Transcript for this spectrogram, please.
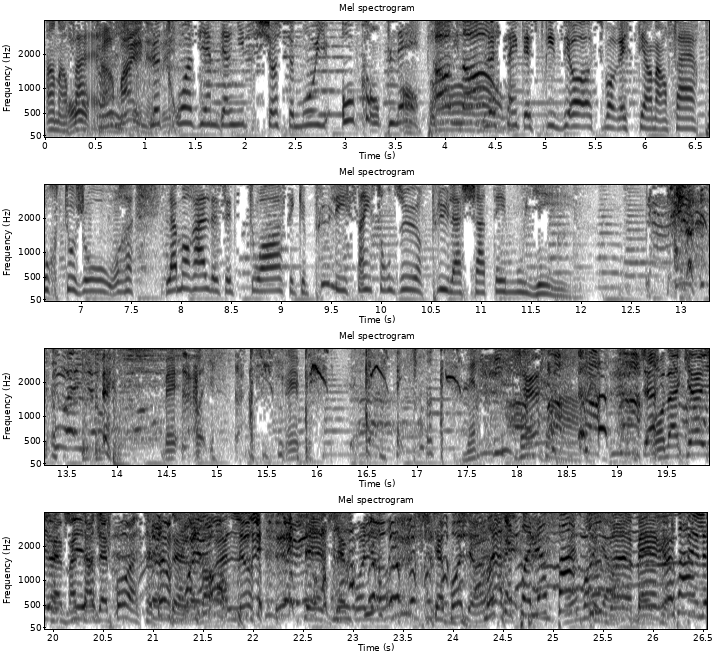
en enfer. Oh, même. Le troisième dernier petit chat se mouille au complet. Oh non! Le Saint-Esprit dit, ah, tu vas rester en enfer pour toujours. La morale de cette histoire, c'est que plus les seins sont durs, plus la chatte est mouillée. Merci, bonsoir. on accueille Je m'attendais pas à cette euh, morale-là. J'étais pas là. J'étais pas là. Moi, j'étais pas là, pas tout. Ben, ben, restez là.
